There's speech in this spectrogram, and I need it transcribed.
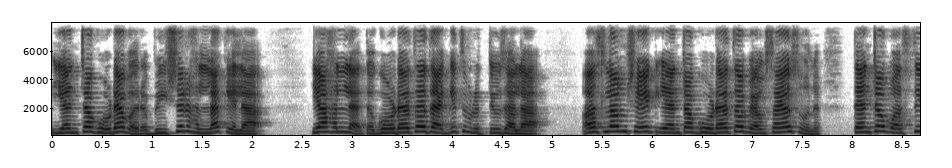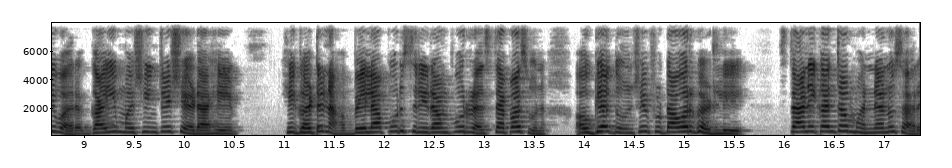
यांच्या घोड्यावर भीषण हल्ला केला. या हल्ल्यात घोड्याचा जागीच मृत्यू झाला. असलम शेख यांच्या घोड्याचा व्यवसाय असून त्यांच्या वस्तीवर गाई म्हशींचे शेड आहे. ही घटना बेलापूर श्रीरामपूर रस्त्यापासून अवघ्या दोनशे फुटावर घडली. स्थानिकांच्या म्हणण्यानुसार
